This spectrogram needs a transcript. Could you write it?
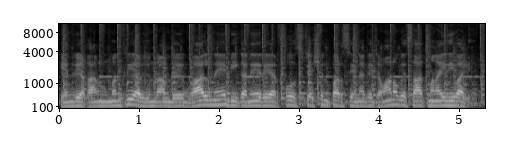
केंद्रीय कानून मंत्री अर्जुन राम मेघवाल ने बीकानेर एयरफोर्स स्टेशन पर सेना के जवानों के साथ मनाई दिवाली।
